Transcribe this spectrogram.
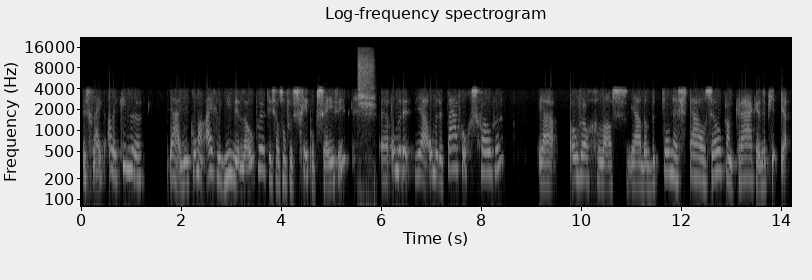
Dus gelijk alle kinderen, ja, je kon nou eigenlijk niet meer lopen. Het is alsof een schip op zee zit. Uh, onder, de, ja, onder de tafel geschoven. Ja, overal glas. Ja, dat beton en staal zo kan kraken. Dat heb je ja,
